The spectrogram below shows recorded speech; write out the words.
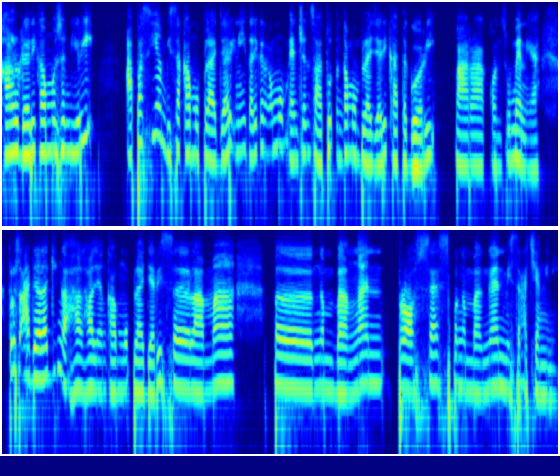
kalau dari kamu sendiri apa sih yang bisa kamu pelajari nih? Tadi kan kamu mention satu tentang mempelajari kategori para konsumen ya. Terus ada lagi nggak hal-hal yang kamu pelajari selama pengembangan proses pengembangan Mr. Aciang ini?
